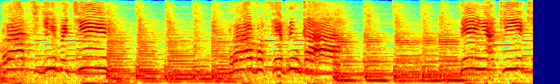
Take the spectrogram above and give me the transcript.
Pra se divertir, pra você brincar. Vem aqui, aqui.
